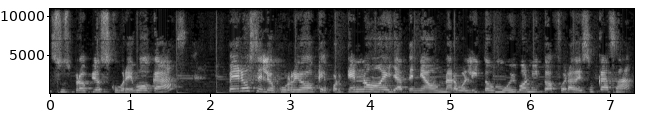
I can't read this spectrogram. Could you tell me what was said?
sus propios cubrebocas, pero se le ocurrió que, ¿por qué no? Ella tenía un arbolito muy bonito afuera de su casa.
